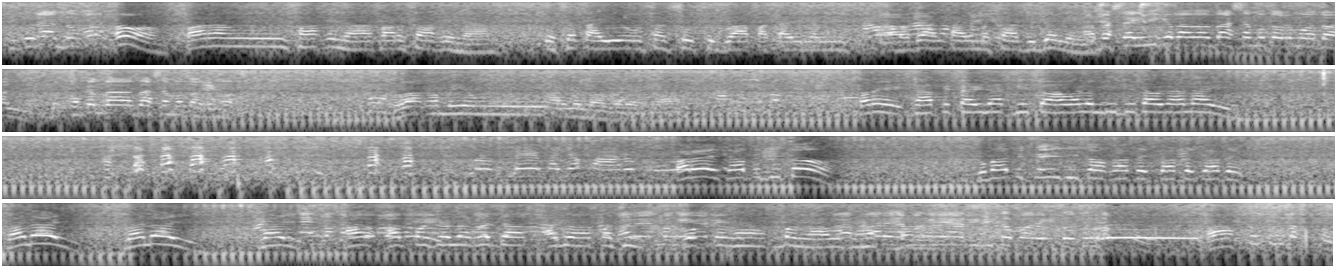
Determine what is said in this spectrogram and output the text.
Sigurado ka. Oo, parang sa akin ha, para sa akin ha. Kasi tayo, sa susugwa pa tayo ng magaan tayo masyado dyan eh. Ah, basta hindi ka bababa sa motor mo, tol. Huwag kang bababa sa motor mo. Hawakan mo yung ano mo, pare. Ha? Pare, kapit tayo lahat dito ha. Walang bibitaw nanay. Problema niya paro po. Pare, kapit dito. Kumapit kayo dito, kapit, kapit, kapit. Nanay, nanay, nay, ang, ang paglalakad na, ano ha, ang mangyayari- huwag kang hakbang ha, huwag Ah, kang pare, ang hakbang mangyayari dito, pare, itutulak ko. Ha? Itutulak ko.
